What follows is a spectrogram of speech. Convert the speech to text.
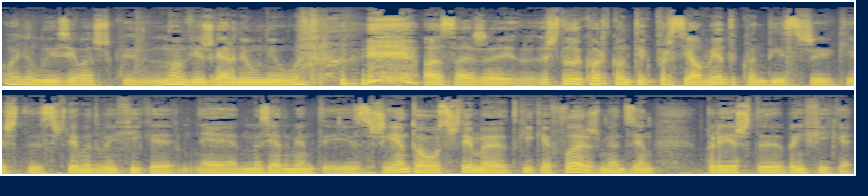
Olha, Luís, eu acho que não devia jogar nenhum nem o outro. Ou seja, estou de acordo contigo parcialmente quando dizes que este sistema do Benfica é demasiadamente exigente, ou o sistema de Kike Flores, melhor dizendo, para este Benfica.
